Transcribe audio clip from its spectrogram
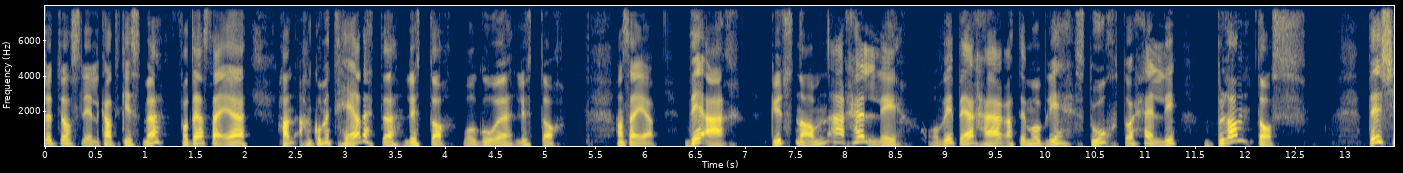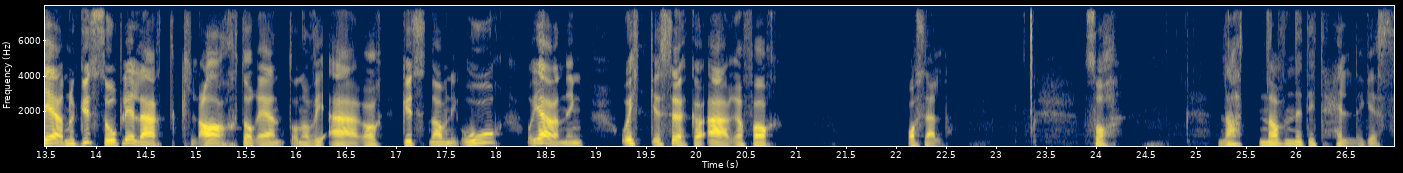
Luthers lille katekisme. For der sier, han, han kommenterer dette, Luther, vår gode Luther. Han sier det er Guds navn er hellig, og vi ber her at det må bli stort og hellig blant oss. Det skjer når Guds ord blir lært klart og rent, og når vi ærer Guds navn i ord og gjerning, og ikke søker ære for oss selv. Så la navnet ditt helliges.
